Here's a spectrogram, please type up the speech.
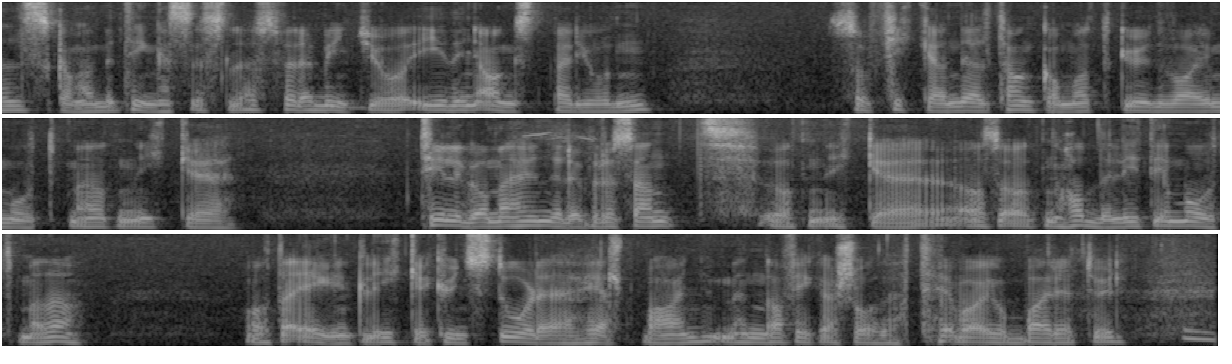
elska meg betingelsesløst. For jeg begynte jo i den angstperioden så fikk jeg en del tanker om at Gud var imot meg, at han ikke tilga meg 100 og at han, ikke, altså at han hadde litt imot meg. da. Og at jeg egentlig ikke kunne stole helt på han, men da fikk jeg se det at det var jo bare tull. Mm.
